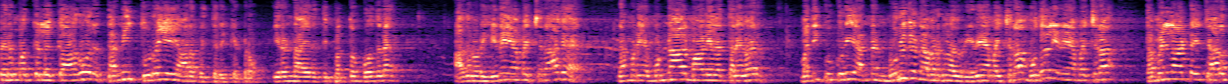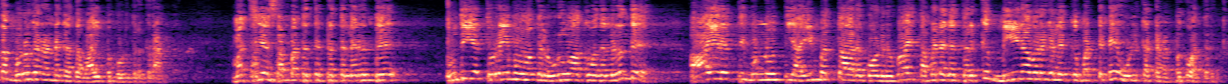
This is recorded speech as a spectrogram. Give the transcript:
பெருமக்களுக்காக ஒரு தனி துறையை ஆரம்பித்திருக்கின்றோம். இரண்டாயிரத்தி பத்தொன்பதுல அதனுடைய இணை அமைச்சராக நம்முடைய முன்னாள் மாநில தலைவர் மதிப்புக்குரிய அண்ணன் முருகன் அவர்கள் அவர் இணையமைச்சரா முதல் இணையமைச்சரா தமிழ்நாட்டை சார்ந்த முருகன் அண்ணனுக்கு அந்த வாய்ப்பு கொடுத்திருக்கிறாங்க மத்திய சம்பந்த திட்டத்திலிருந்து புதிய துறைமுகங்கள் உருவாக்குவதிலிருந்து ஆயிரத்தி முன்னூத்தி ஐம்பத்தி ஆறு கோடி ரூபாய் தமிழகத்திற்கு மீனவர்களுக்கு மட்டுமே உள்கட்டமைப்புக்கு வந்திருக்கு.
